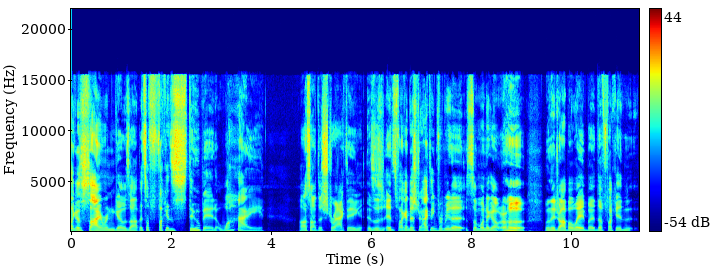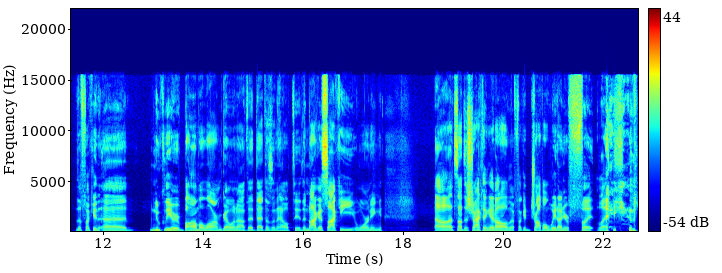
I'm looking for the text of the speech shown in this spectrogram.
like a siren goes off. It's so fucking stupid. Why? Oh, that's not distracting. It's it's fucking distracting for me to someone to go when they drop a weight, but the fucking the fucking uh nuclear bomb alarm going off that that doesn't help too. The Nagasaki warning. Oh, that's not distracting at all. I'm gonna fucking drop a weight on your foot, like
